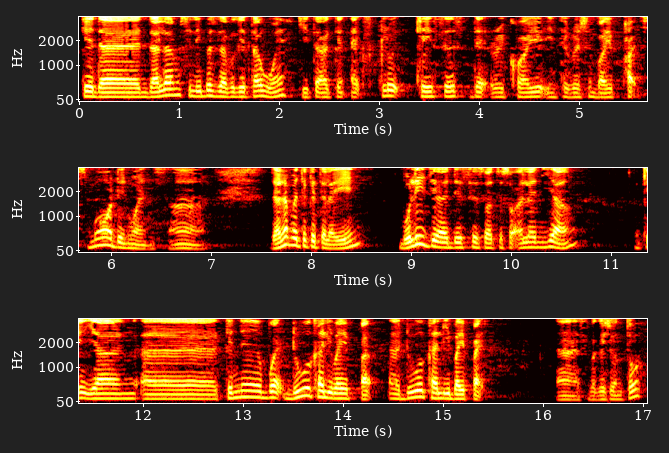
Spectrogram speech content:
Okay, dan dalam syllabus dah tahu eh, kita akan exclude cases that require integration by parts more than once. Ha. Dalam kata kata lain, boleh je ada sesuatu soalan yang okay, yang uh, kena buat dua kali by part, uh, dua kali by part. Uh, sebagai contoh,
